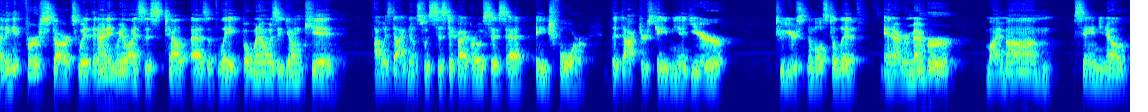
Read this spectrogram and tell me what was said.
I think it first starts with, and I didn't realize this till as of late, but when I was a young kid, I was diagnosed with cystic fibrosis at age four. The doctors gave me a year, two years at the most to live. And I remember my mom saying, you know,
